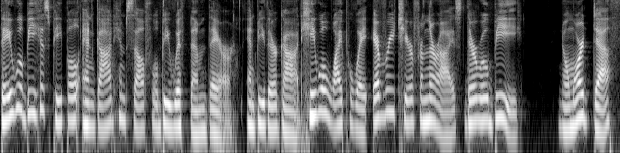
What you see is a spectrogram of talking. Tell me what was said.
They will be his people, and God himself will be with them there and be their God. He will wipe away every tear from their eyes. There will be no more death,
